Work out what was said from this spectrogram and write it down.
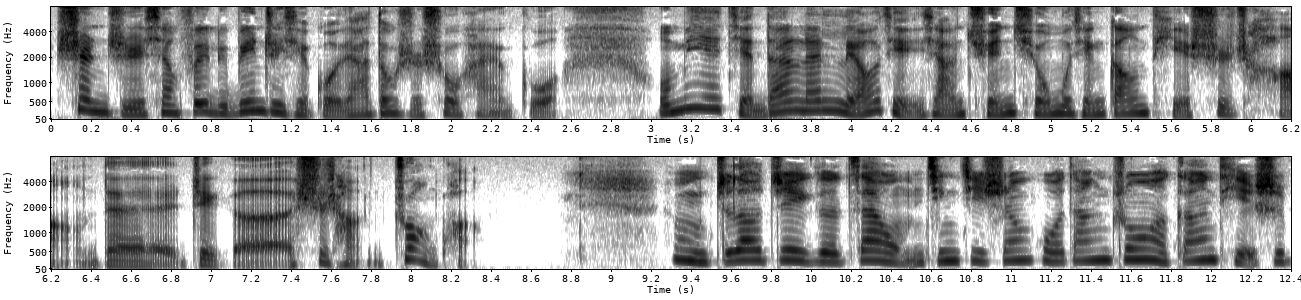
甚至像菲律宾这些国家都是受害国。我们也简单来了解一下全球目前钢铁市场的这个市场状况。那我们知道，这个在我们经济生活当中啊，钢铁是。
